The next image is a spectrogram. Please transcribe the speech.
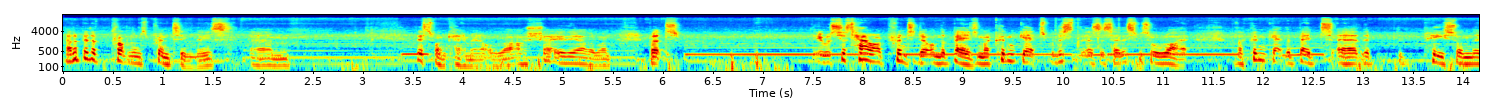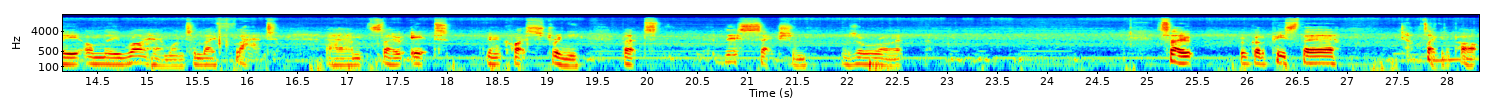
Had a bit of problems printing these. Um, this one came out all right. I'll show you the other one, but it was just how I printed it on the bed, and I couldn't get. This, as I said, this was all right, but I couldn't get the bed, uh, the, the, piece on the on the right hand one to lay flat, um, so it went quite stringy. But this section was all right. So we've got a piece there. I'll take it apart.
